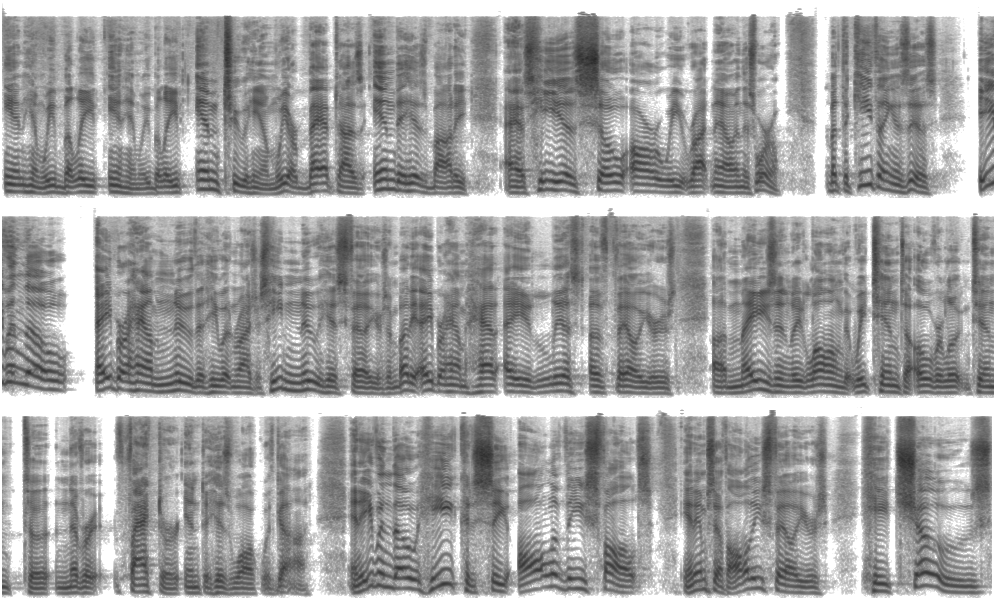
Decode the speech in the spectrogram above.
in Him. We believe in Him. We believe into Him. We are baptized into His body. As He is, so are we right now in this world. But the key thing is this even though Abraham knew that he wasn't righteous. He knew his failures. And, buddy, Abraham had a list of failures amazingly long that we tend to overlook and tend to never factor into his walk with God. And even though he could see all of these faults in himself, all these failures, he chose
